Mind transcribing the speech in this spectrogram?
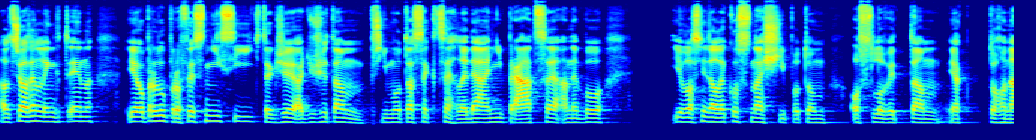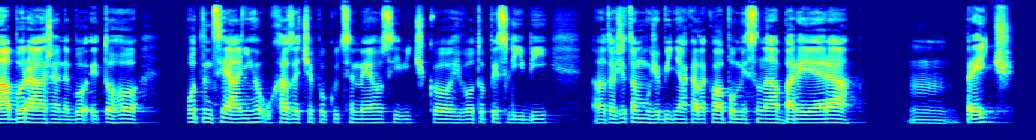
ale třeba ten LinkedIn je opravdu profesní síť, takže ať už je tam přímo ta sekce hledání práce, anebo je vlastně daleko snažší potom oslovit tam jak toho náboráře nebo i toho potenciálního uchazeče, pokud se mi jeho CV, životopis líbí, takže tam může být nějaká taková pomyslná bariéra mm, pryč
